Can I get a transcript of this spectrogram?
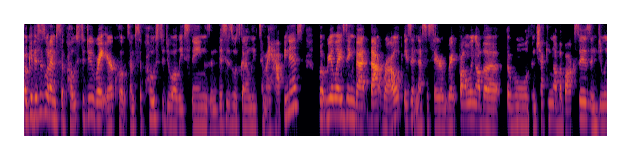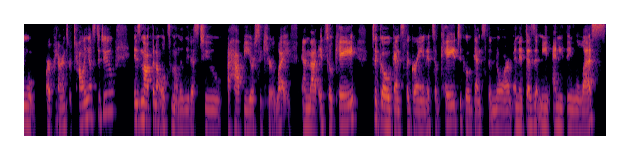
okay, this is what I'm supposed to do, right? Air quotes, I'm supposed to do all these things, and this is what's going to lead to my happiness. But realizing that that route isn't necessarily right. Following all the the rules and checking all the boxes and doing what our parents are telling us to do is not going to ultimately lead us to a happy or secure life. And that it's okay to go against the grain. It's okay to go against the norm, and it doesn't mean anything less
